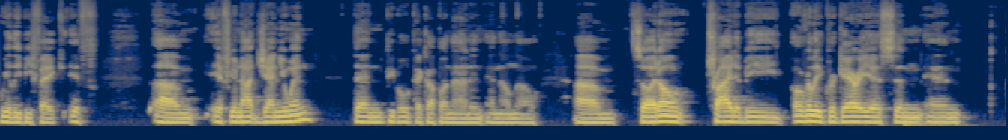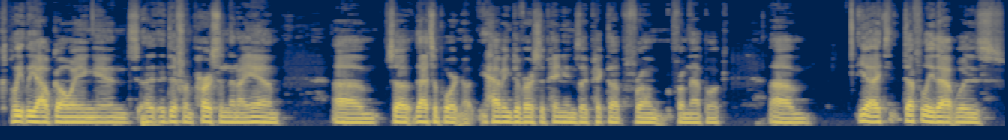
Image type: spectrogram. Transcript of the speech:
really be fake. If, um, if you're not genuine, then people will pick up on that and, and they'll know. Um, so I don't try to be overly gregarious and, and completely outgoing and a, a different person than I am. Um, so that's important. Having diverse opinions, I picked up from, from that book. Um, yeah, definitely that was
